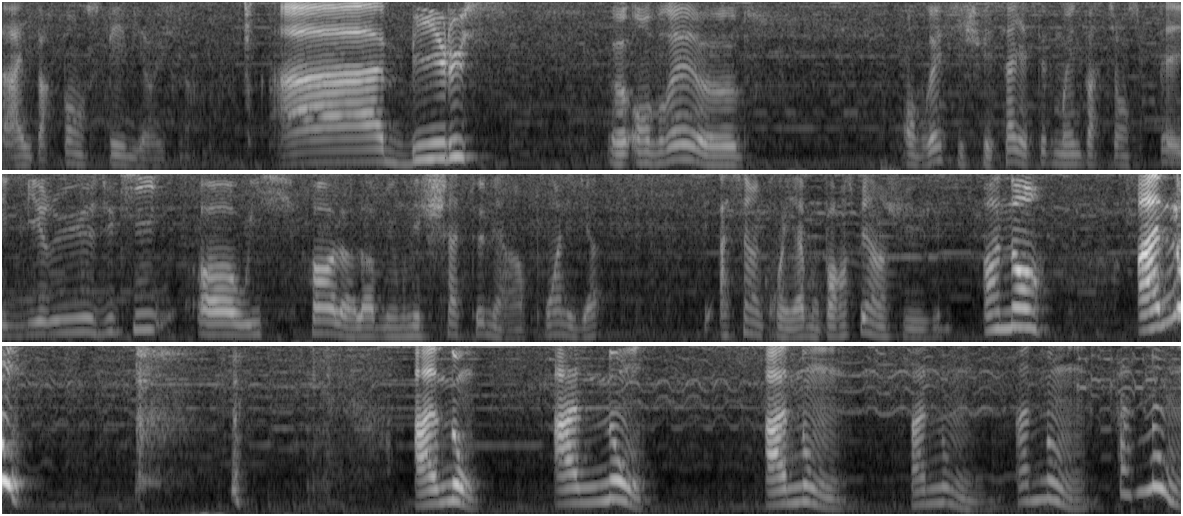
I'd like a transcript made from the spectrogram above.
Ah, il part pas en spé, Virus. Ah, Virus euh, En vrai, en vrai, si je fais ça, il y a peut-être moyen de partir en spé avec Virus. Du qui? Oh oui. Oh là là, mais on est châteux, mais à un point, les gars. C'est assez incroyable. On part en spé, hein, je suis... Oh non! Ah non! Ah non! Ah non! Ah non! Ah non! Ah non! Ah non!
